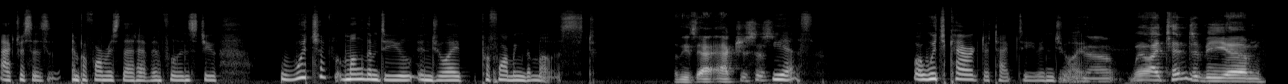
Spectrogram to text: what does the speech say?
actresses and performers that have influenced you. Which of, among them do you enjoy performing the most? These a- actresses? Yes. Or which character type do you enjoy? Uh, well i tend to be um,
